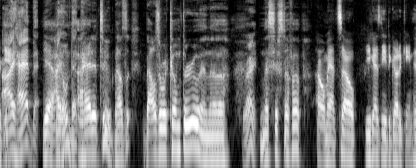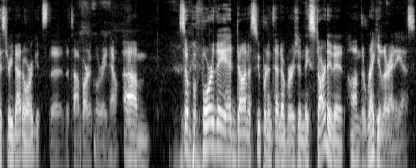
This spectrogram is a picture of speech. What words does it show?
yes. game. I had that. Yeah, I, owned that. I had it too. Bowser, Bowser would come through and uh, right. mess your stuff up. oh man! So you guys need to go to GameHistory.org. It's the the top article right now. Um, so before they had done a Super Nintendo version, they started it on the regular NES.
